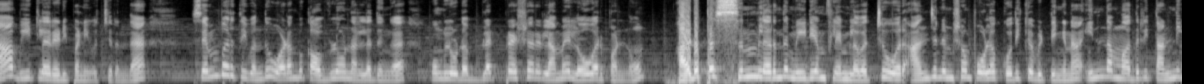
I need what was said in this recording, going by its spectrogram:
நான் வீட்டில் ரெடி பண்ணி வச்சுருந்தேன். செம்பருத்தி வந்து உடம்புக்கு அவ்வளோ நல்லதுங்க. உங்களோட பிளட் ப்ரெஷர் எல்லாமே லோவர் பண்ணும். அடுப்பை சிம்லேருந்து மீடியம் ஃப்ளேமில் வச்சு ஒரு அஞ்சு நிமிஷம் போல் கொதிக்க விட்டிங்கன்னா இந்த மாதிரி தண்ணி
